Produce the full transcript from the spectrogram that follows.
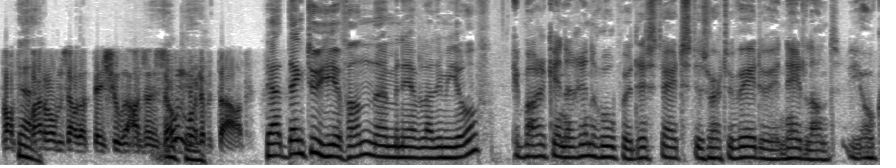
Want Ja. waarom zou dat pensioen aan zijn zoon worden betaald? Ja, denkt u hiervan, eh, meneer Vladimirov? Ik mag ik in herinnering roepen, destijds de Zwarte Weduwe in Nederland... die ook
